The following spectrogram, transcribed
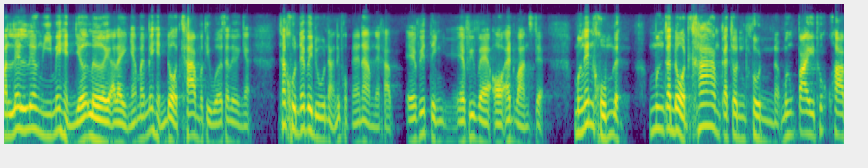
มันเล่นเรื่องนี้ไม่เห็นเยอะเลยอะไรอย่างเงี้ยมันไม่เห็นโดดข้าม multiverse อะไรอย่างเงี้ยถ้าคุณได้ไปดูหนังที่ผมแนะนำนะครับ Everything Everywhere All at Once เนี่ยมึงเล่นคุ้มเลย มึงกระโดดข้ามกันจนพรุนอะมึงไปทุกความ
